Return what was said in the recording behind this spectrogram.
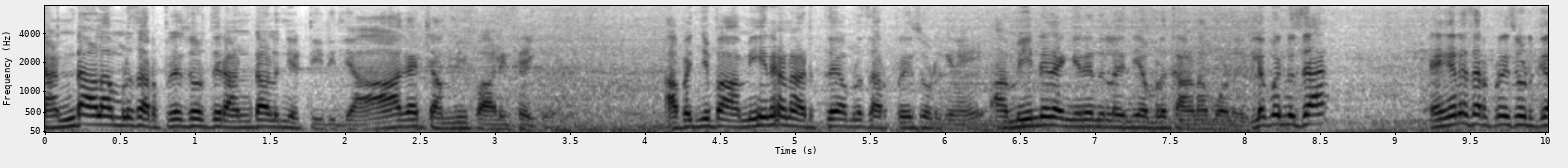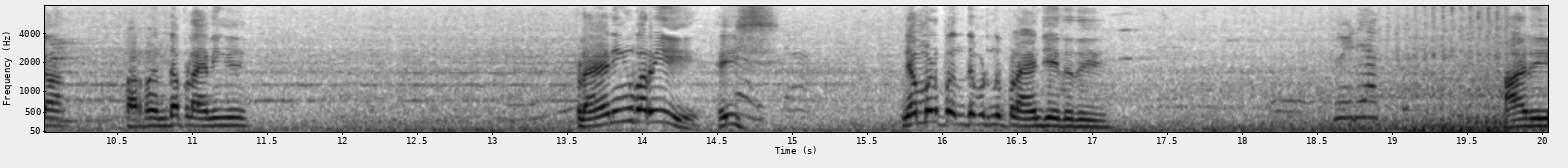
രണ്ടാളെ നമ്മൾ സർപ്രൈസ് കൊടുത്ത് രണ്ടാളും ഞെട്ടിയിട്ടില്ല. ആകെ ചമ്മി പാളി സൈക്കിൾ അപ്പൊ ഇനിയിപ്പോ അമീനാണ് അടുത്ത് നമ്മൾ സർപ്രൈസ് കൊടുക്കണേ. അമീന്റെ എങ്ങനെയാന്നുള്ളത് ഇനി നമ്മൾ കാണാൻ പോണത് ഇല്ല പൊന്നു സാർ എങ്ങനെ സർപ്രൈസ് കൊടുക്ക? പറഞ്ഞ എന്താ പ്ലാനിങ് പ്ലാനിങ് പറയേ. ഹെയ്ഷ് നമ്മളിപ്പോ എന്താ ഇവിടുന്ന് പ്ലാൻ ചെയ്തത്? ആര്?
